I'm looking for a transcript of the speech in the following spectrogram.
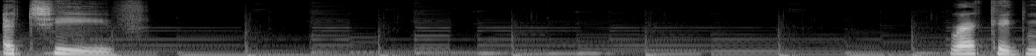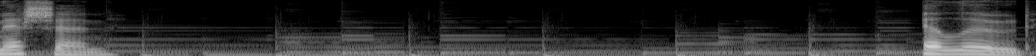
Achieve Recognition. Elude.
